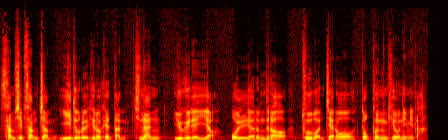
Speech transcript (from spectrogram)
33.2도를 기록했던 지난 6일에 이어 올 여름 들어 두 번째로 높은 기온입니다.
